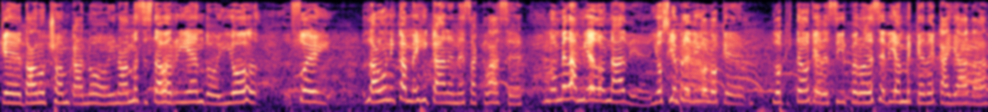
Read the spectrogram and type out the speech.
que Donald Trump ganó y nada más estaba riendo y yo soy la única mexicana en esa clase. No me da miedo nadie. Yo siempre digo lo que, lo que tengo que decir, pero ese día me quedé callada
